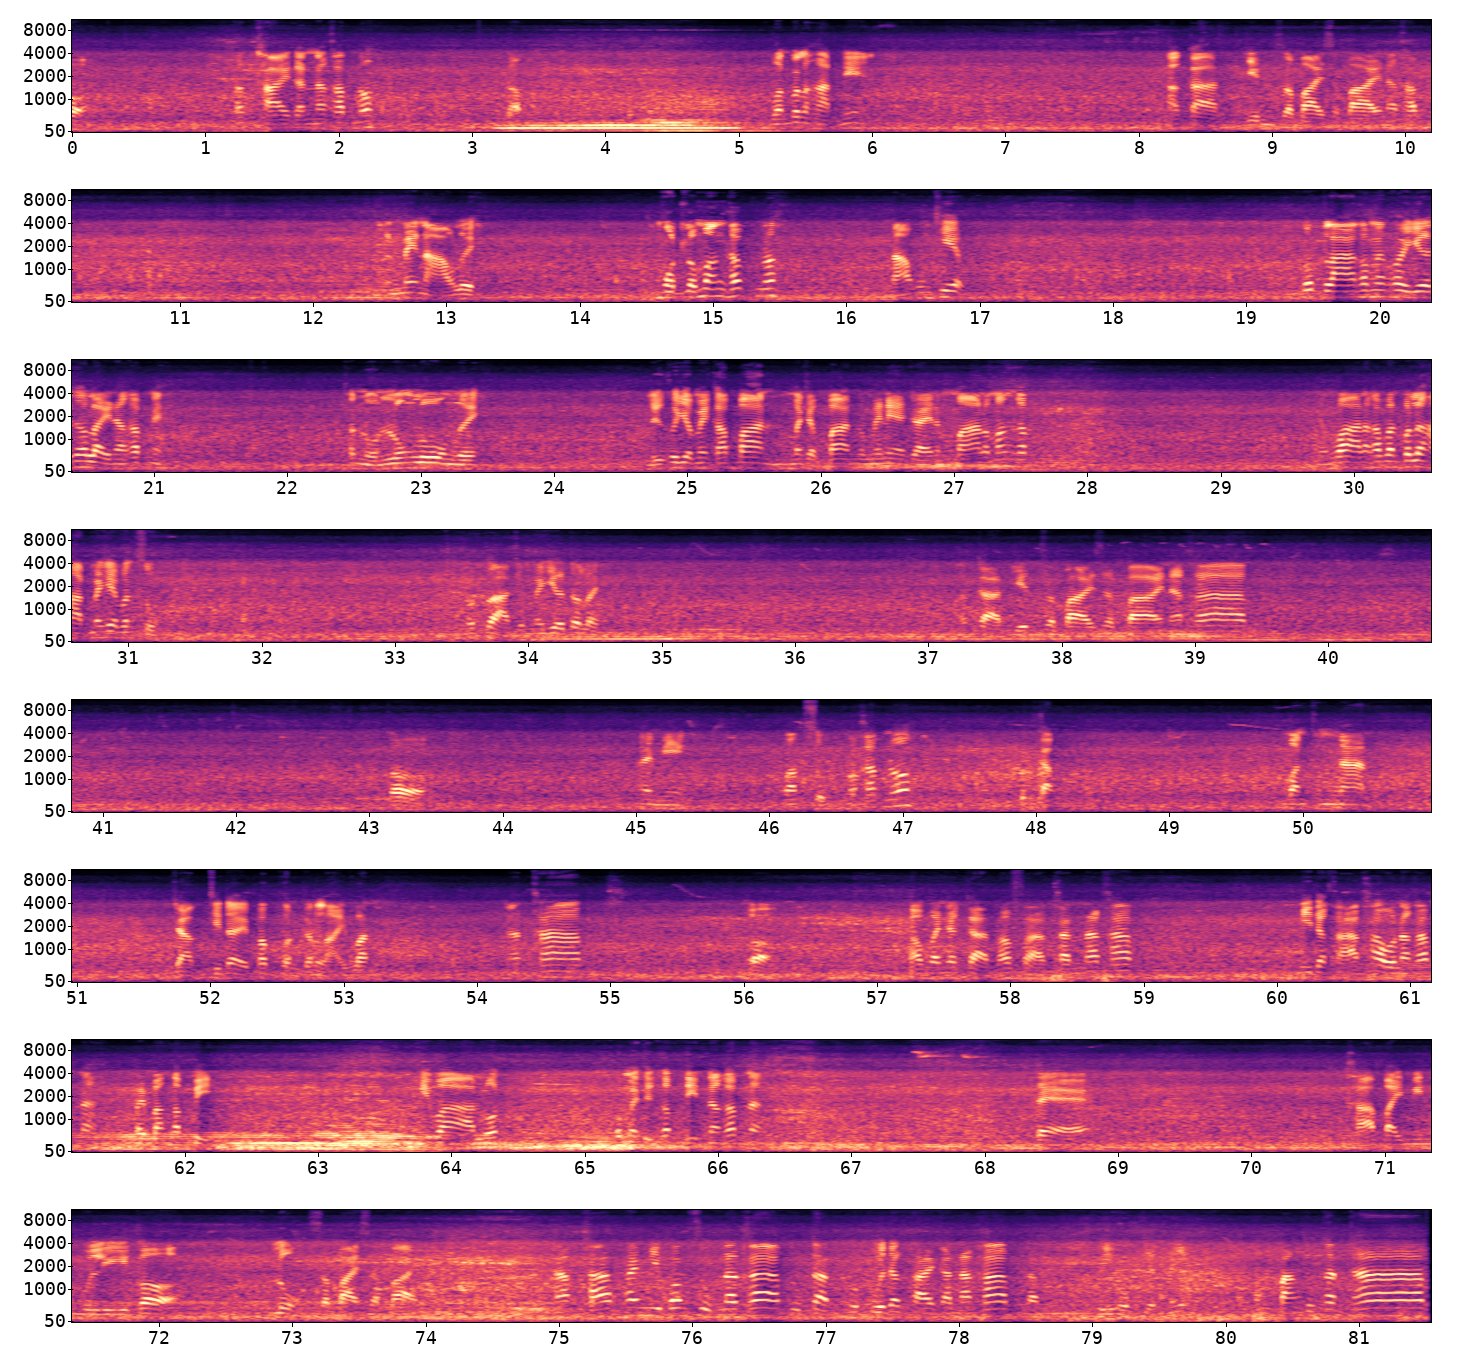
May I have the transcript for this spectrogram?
ก็ทักทายกันนะครับเนาะกับวันพฤหัสนี้ อากาศเย็นสบายสบายๆนะครับ มันไม่หนาวเลย หมดแล้วมั้งครับเนาะหนาวกรุงเทพรถลาก็ไม่ค่อยเยอะเท่าไหร่นะครับเนี่ย ถนนโล่งๆเลย หรือเขายังไม่กลับบ้านมาจากบ้านก็ไม่แน่ใจนะมาแล้วมั้งครับ อย่างว่านะครับวันพฤหัสไม่ใช่วันศุกร์รถก็อาจจะไม่เยอะเท่าไหร่อากาศเย็นสบายสบายนะครับ ก็ให้มีความสุขนะครับเนาะกับวันทำงาน จากที่ได้พักผ่อนกันหลายวันนะครับ ก็เอาบรรยากาศมาฝากกันนะครับ มีตะขาเข้านะครับนะไปบางกะปิที่ว่ารถก็ไม่ถึงกับติดนะครับนะแต่ขาไปมินบุรีก็โล่งสบายสบายนะครับ ให้มีความสุขนะครับ ทุกท่านพูดคุยทักทายกันนะครับกับปี67นี้ปังๆทุกท่านครับ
